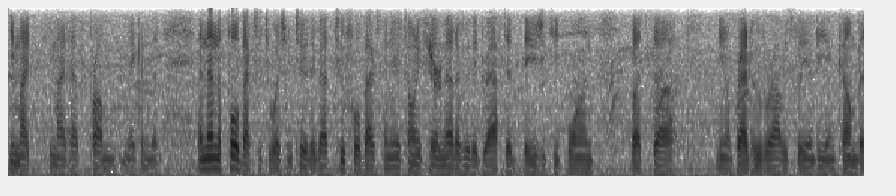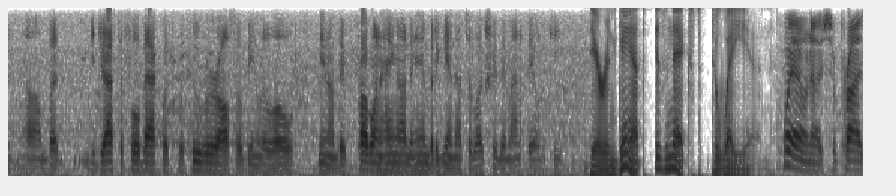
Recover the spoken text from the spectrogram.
he might he might have a problem making it. And then the fullback situation too. They've got two fullbacks in here. Tony Fiammetta, who they drafted. They usually keep one, but uh, you know Brad Hoover obviously the incumbent. Um, but you draft a fullback with with Hoover also being a little old. You know they probably want to hang on to him, but again that's a luxury they might not be able to keep. Darin Gantt is next to weigh in. Well, I don't know. Surprise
